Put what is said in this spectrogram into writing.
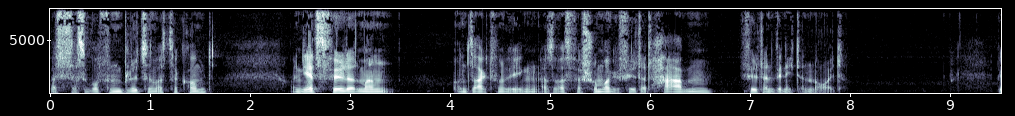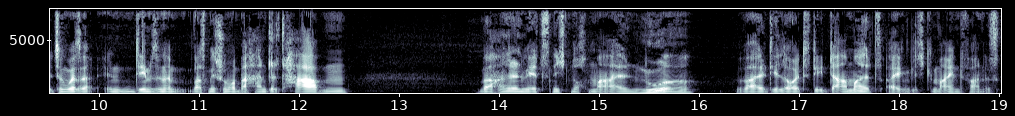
was ist das überhaupt für ein Blödsinn, was da kommt? Und jetzt filtert man und sagt von wegen, also was wir schon mal gefiltert haben, filtern wir nicht erneut. Beziehungsweise in dem Sinne, was wir schon mal behandelt haben, behandeln wir jetzt nicht nochmal, nur weil die Leute, die damals eigentlich gemeint waren, es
